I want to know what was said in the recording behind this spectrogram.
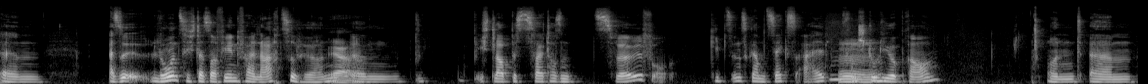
Ähm, also lohnt sich das auf jeden Fall nachzuhören. Ja. Ähm, ich glaube, bis 2012 gibt es insgesamt sechs Alben Mhm. von Studio Braun. Und ähm,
